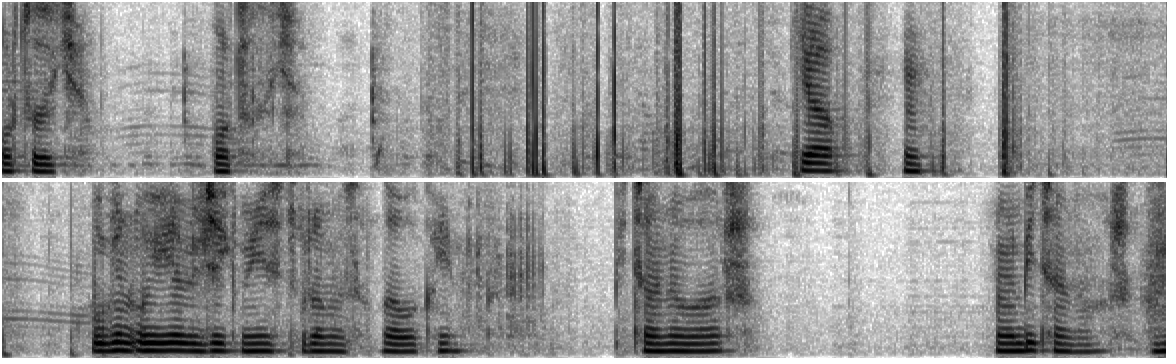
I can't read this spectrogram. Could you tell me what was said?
Ortadaki. Ortadaki. Ya. Hı. Bugün uyuyabilecek miyiz? Duramazsam daha bakayım. Bir tane var. Ha, bir tane var.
